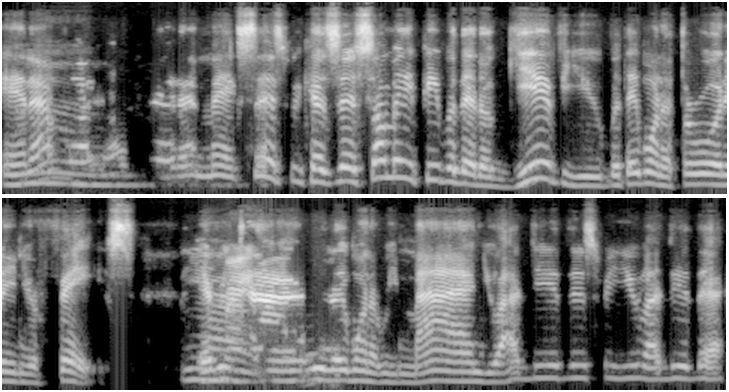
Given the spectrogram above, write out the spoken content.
And I'm like, mm. okay, that makes sense because there's so many people that'll give you, but they want to throw it in your face. Yeah, Every time they want to remind you, I did this for you, I did that.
